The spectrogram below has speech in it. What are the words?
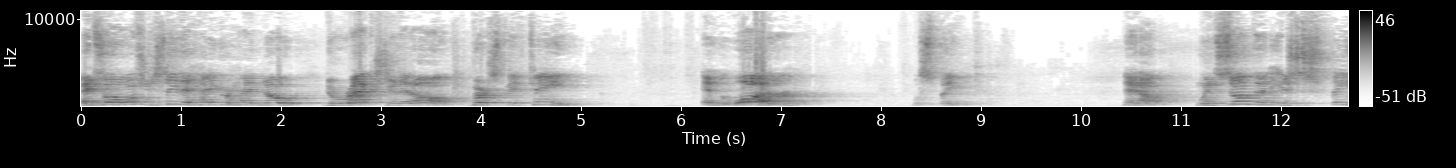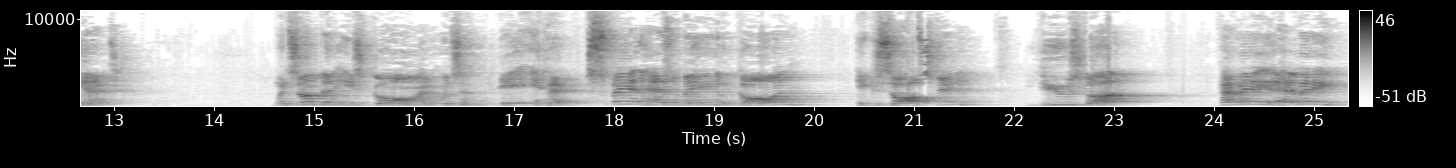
And so I want you to see that Hagar had no direction at all. Verse 15. And the water was spent. Now, when something is spent, when something is gone, when some, it, it, spent has the meaning of gone exhausted, used up? How many, how many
